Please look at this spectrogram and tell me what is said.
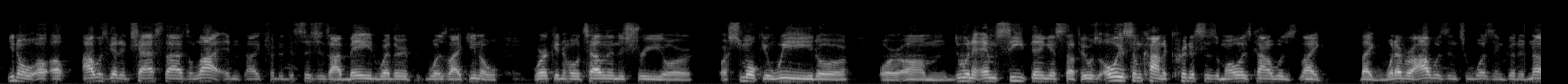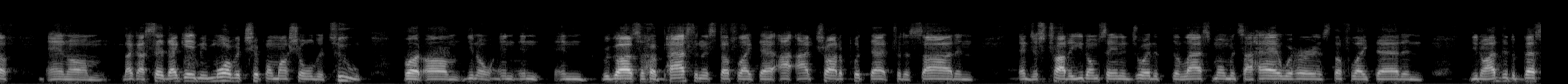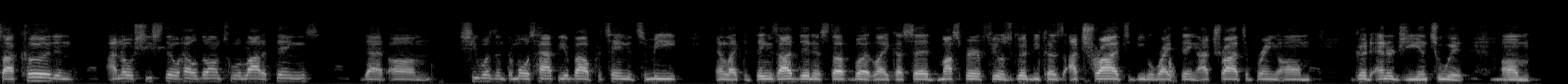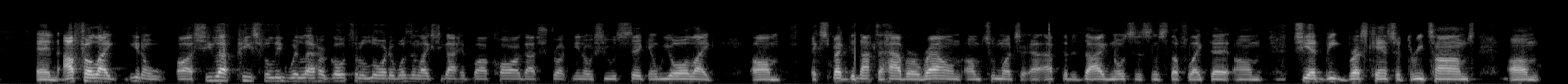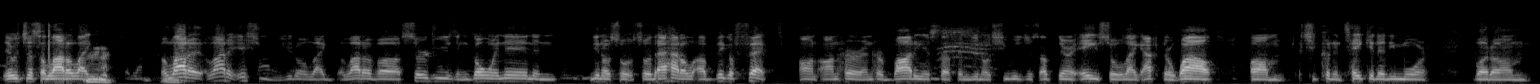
you know, uh, uh, I was getting chastised a lot and like for the decisions I made, whether it was like you know working in the hotel industry or or smoking weed or or um doing an MC thing and stuff. It was always some kind of criticism. Always kind of was like like whatever I was into wasn't good enough. And um like I said, that gave me more of a chip on my shoulder too. But um, you know, in in in regards to her passing and stuff like that, I, I try to put that to the side and and just try to, you know I'm saying, enjoy the, the last moments I had with her and stuff like that. And, you know, I did the best I could and I know she still held on to a lot of things that um she wasn't the most happy about pertaining to me and like the things I did and stuff. But like I said, my spirit feels good because I tried to do the right thing. I tried to bring um good energy into it. Um and I felt like, you know, uh, she left peacefully. We let her go to the Lord. It wasn't like she got hit by a car, got struck. You know, she was sick, and we all like um, expected not to have her around um, too much after the diagnosis and stuff like that. Um, she had beat breast cancer three times. Um, it was just a lot of like, mm. a lot of a lot of issues. You know, like a lot of uh, surgeries and going in, and you know, so so that had a, a big effect on on her and her body and stuff. And you know, she was just up there in age, so like after a while, um, she couldn't take it anymore. But um,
